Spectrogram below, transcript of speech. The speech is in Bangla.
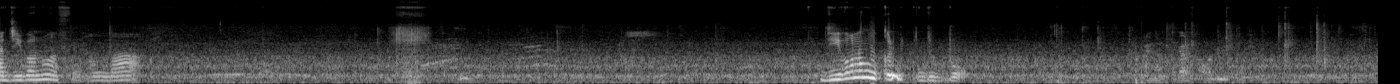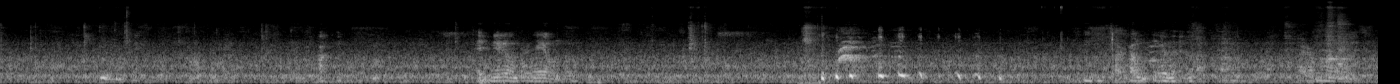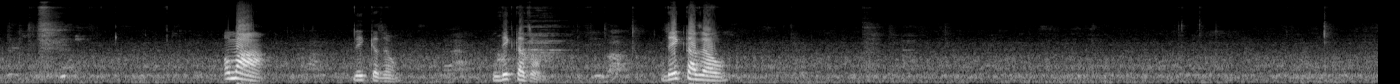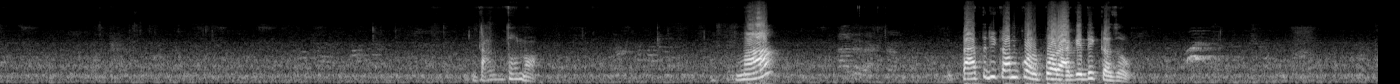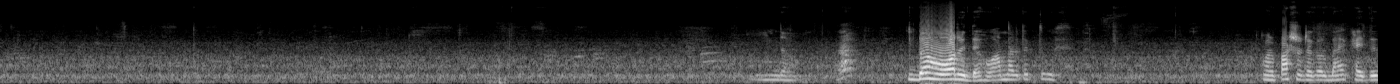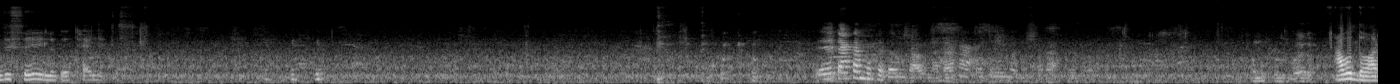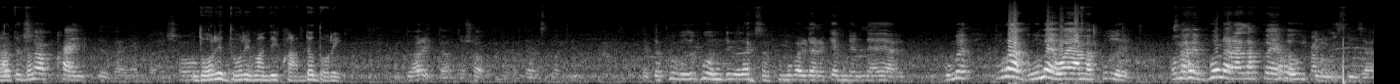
আর জীবাণু আছে আল্লাহ জীবাণু মুখে ডুববো Ini untuk Mau. ওমা দেখা যাও দেখা যাও দেখা যাও ডাক মা, তাড়াতাড়ি কাম কর, পর আগে দেখা যাও দাও। দেখো আরে দেখো আমার দেখতে গেছে আমার পাঁচশো টাকার ভাই খাইতে দিছে এই লোকে খাই banget. আবার সব ধরে ধরে মা দেখো আড্ডা ধরে। ধরে তো সব। এটা খুব ফোন দিয়ে দেখছ মোবাইলটা কেমনে নেয় আর ঘুমে পুরা ঘুমে ওই আমার পুরে ও ফোন আর আলাপ পেয়ে হয়ে উঠে গেছি যা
